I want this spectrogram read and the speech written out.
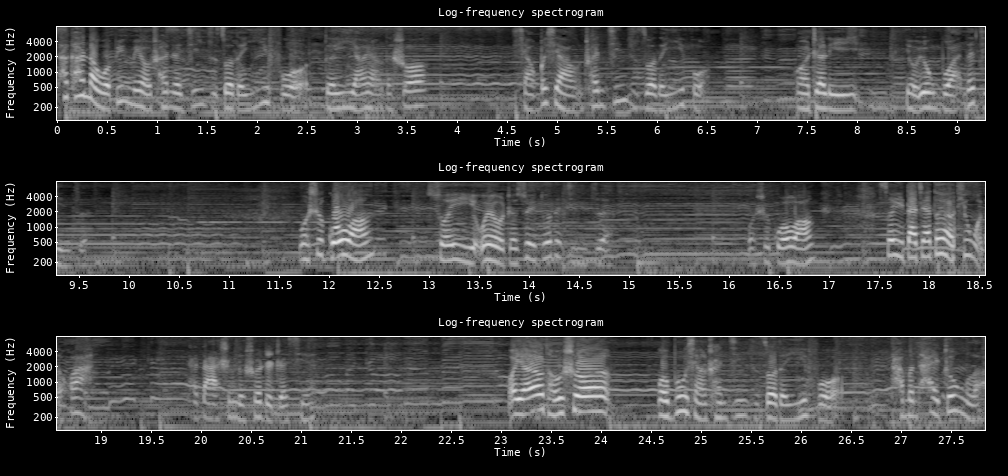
他看到我并没有穿着金子做的衣服，得意洋洋地说：“想不想穿金子做的衣服？”我这里有用不完的金子。我是国王，所以我有着最多的金子。我是国王，所以大家都要听我的话。他大声地说着这些。我摇摇头说：“我不想穿金子做的衣服，它们太重了，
